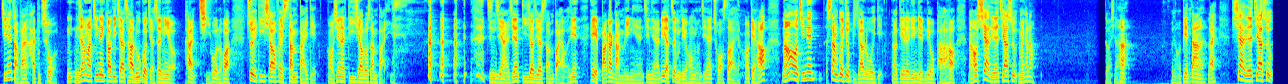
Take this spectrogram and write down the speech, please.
今天早盘还不错，你你知道吗？今天高低价差，如果假设你有看期货的话，最低消费三百点哦，现在低消都三百，今天啊，现在低消只要三百哈。今天嘿，八个港币呢，今天你啊这么跌红勇，今天错晒啊。OK，好，然后今天上柜就比较弱一点，啊，跌了零点六趴哈。然后下跌的加速有没有看到？等一下哈。为什么变大呢？来，下跌的加速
